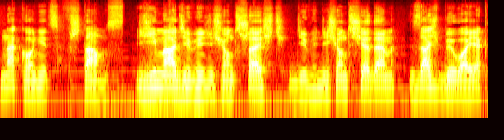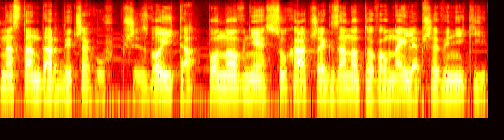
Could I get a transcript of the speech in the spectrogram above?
na koniec w Sztams. Zima 96-97 zaś była jak na standardy Czechów przyzwoita. Ponownie Suchaczek zanotował najlepsze wyniki,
